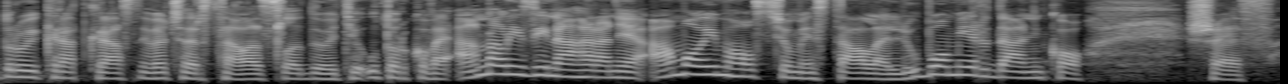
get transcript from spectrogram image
Po druhýkrát krásny večer stále sledujete útorkové analýzy na hrane a mojím hostom je stále Ľubomír Daňko, šéf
